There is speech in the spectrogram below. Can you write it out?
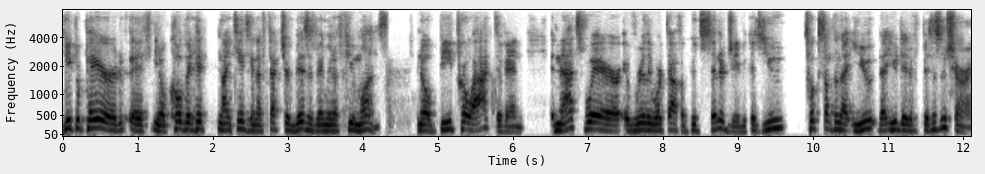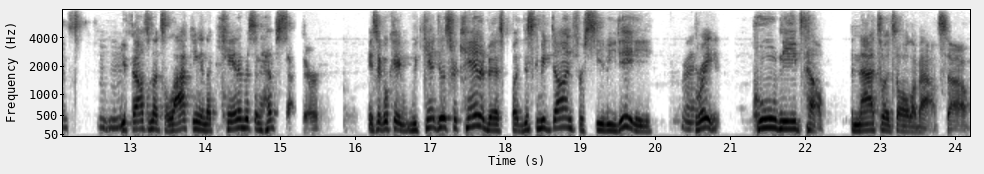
be prepared if you know COVID hit 19 is going to affect your business maybe in a few months. You know, be proactive and and that's where it really worked out a good synergy because you took something that you that you did of business insurance. Mm-hmm. You found something that's lacking in the cannabis and hemp sector, He's like, okay, we can't do this for cannabis, but this can be done for CBD. Right. Great. Who needs help? And that's what it's all about. So.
